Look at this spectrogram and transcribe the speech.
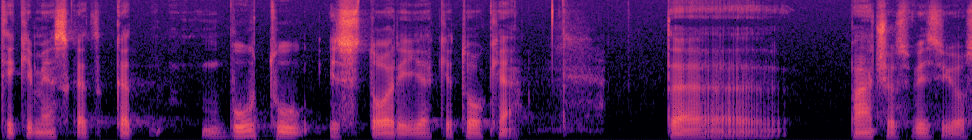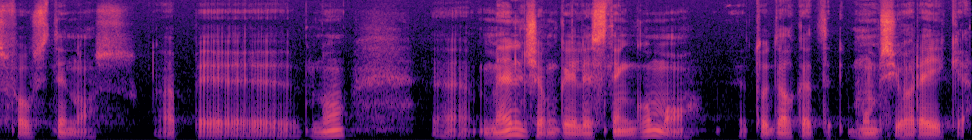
tikimės, kad, kad būtų istorija kitokia. Ta pačios vizijos Faustinos apie, nu, meldžiam gailestingumo, todėl kad mums jo reikia.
